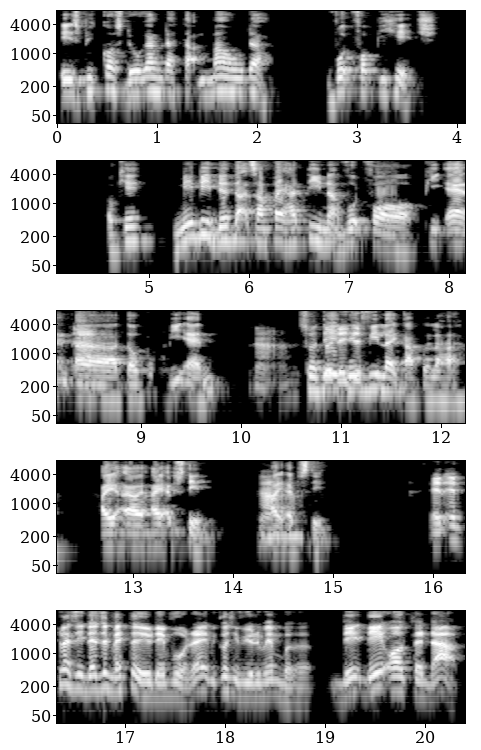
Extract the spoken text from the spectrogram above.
It's because diorang dah tak mau dah vote for PH. Okay, maybe dia tak sampai hati nak vote for PN uh, ataupun BN. Ah. So they, they they'll just- be like, tak apalah. I, I, I abstain. Ah. I abstain. And and plus it doesn't matter if they vote, right? Because if you remember, they they all turned up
